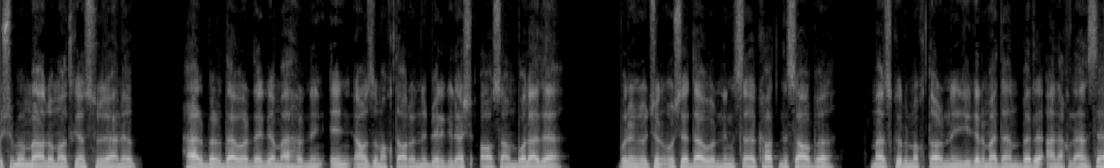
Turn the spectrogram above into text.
Ushbu ma'lumotga suyanib har bir davrdagi mahrning eng ozi miqdorini belgilash oson bo'ladi. Buning uchun o'sha davrning zakot nisobi mazkur miqdorni yigirmadan biri aniqlansa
